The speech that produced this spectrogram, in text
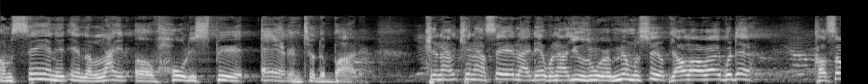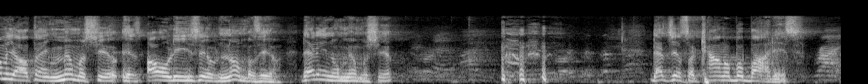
I'm saying it in the light of Holy Spirit adding to the body. Can I can I say it like that when I use the word membership? Y'all all right with that? Because some of y'all think membership is all these here numbers here. That ain't no membership. that's just accountable bodies. Right.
